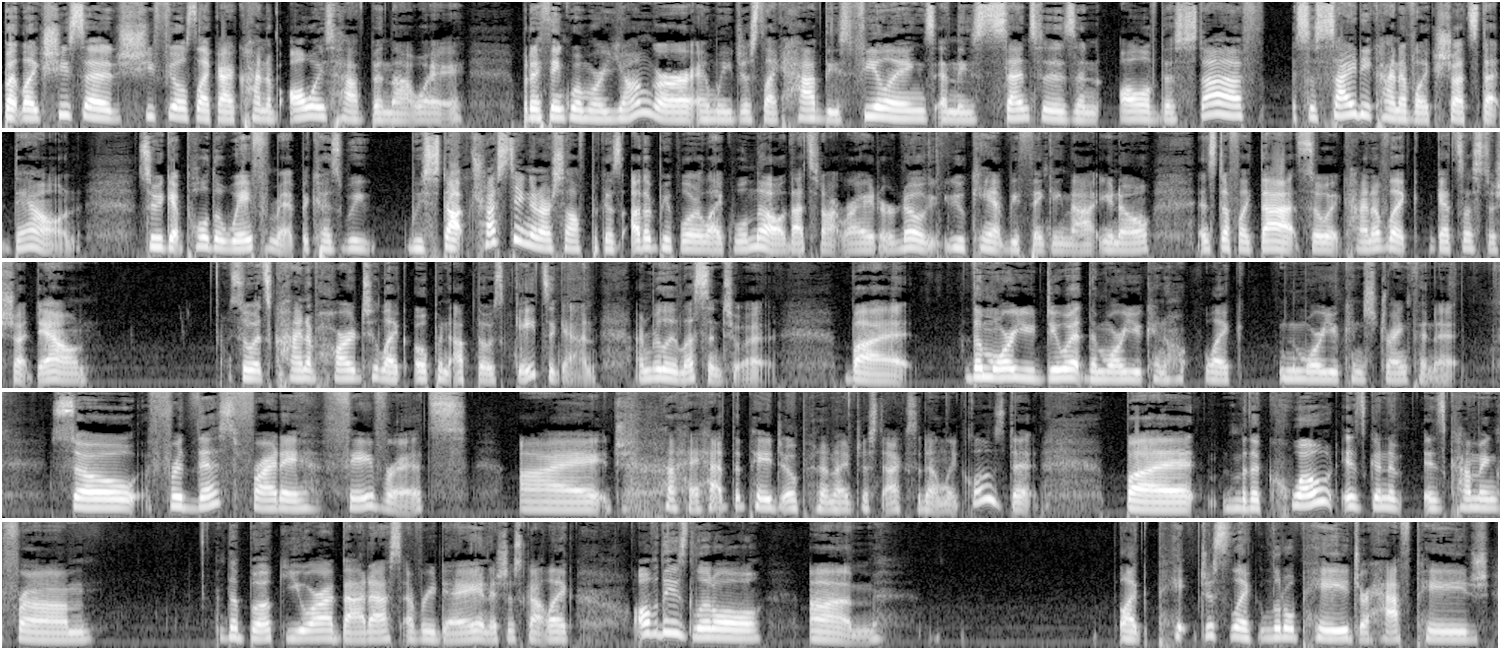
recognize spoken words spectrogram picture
but like she said, she feels like I kind of always have been that way. But I think when we're younger and we just like have these feelings and these senses and all of this stuff, society kind of like shuts that down. So we get pulled away from it because we we stop trusting in ourselves because other people are like, well, no, that's not right, or no, you can't be thinking that, you know, and stuff like that. So it kind of like gets us to shut down. So it's kind of hard to like open up those gates again and really listen to it. But the more you do it, the more you can like, the more you can strengthen it. So for this Friday favorites, I I had the page open and I just accidentally closed it. But the quote is gonna is coming from the book You Are a Badass Every Day, and it's just got like all these little, um, like pa- just like little page or half page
